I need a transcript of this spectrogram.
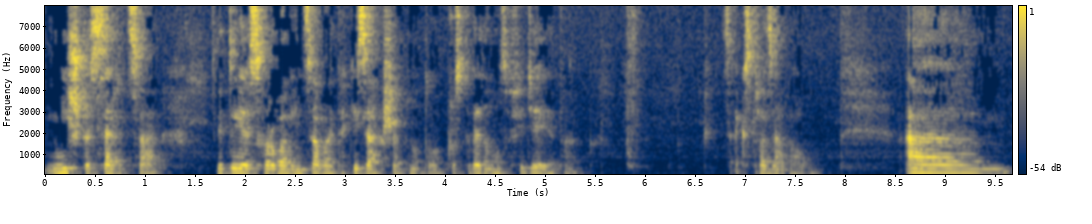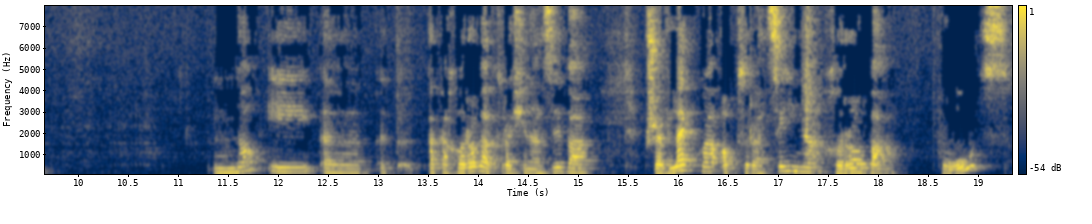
niszczy serce. Gdy jest choroba wieńcowa i taki zakrzep, no to po prostu wiadomo, co się dzieje, tak? Jest ekstra zawał. No i t- taka choroba, która się nazywa przewlekła obturacyjna choroba płuc.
